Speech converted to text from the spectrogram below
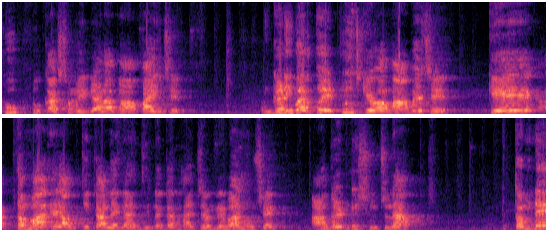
ખૂબ ટૂંકા સમયગાળામાં અપાઈ છે. ઘણીવાર તો એટલું જ કહેવામાં આવે છે કે તમારે આવતીકાલે ગાંધીનગર હાજર રહેવાનું છે. આગળની સૂચના તમને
